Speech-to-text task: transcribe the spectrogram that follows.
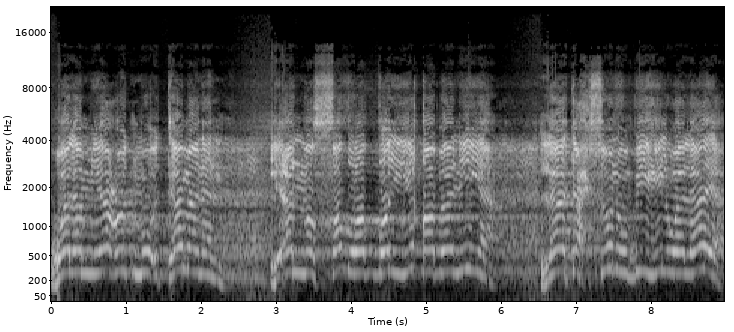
ولم يعد مؤتمنا لأن الصدر الضيق بنيا لا تحسن به الولاية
